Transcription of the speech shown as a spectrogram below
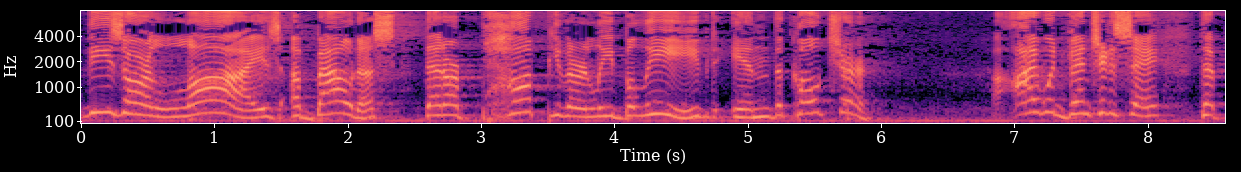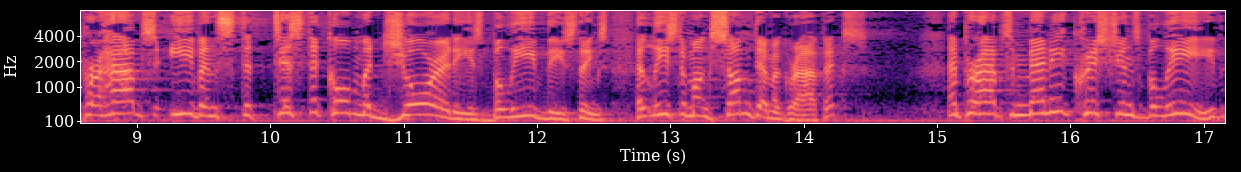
These are lies about us that are popularly believed in the culture. I would venture to say that perhaps even statistical majorities believe these things, at least among some demographics. And perhaps many Christians believe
